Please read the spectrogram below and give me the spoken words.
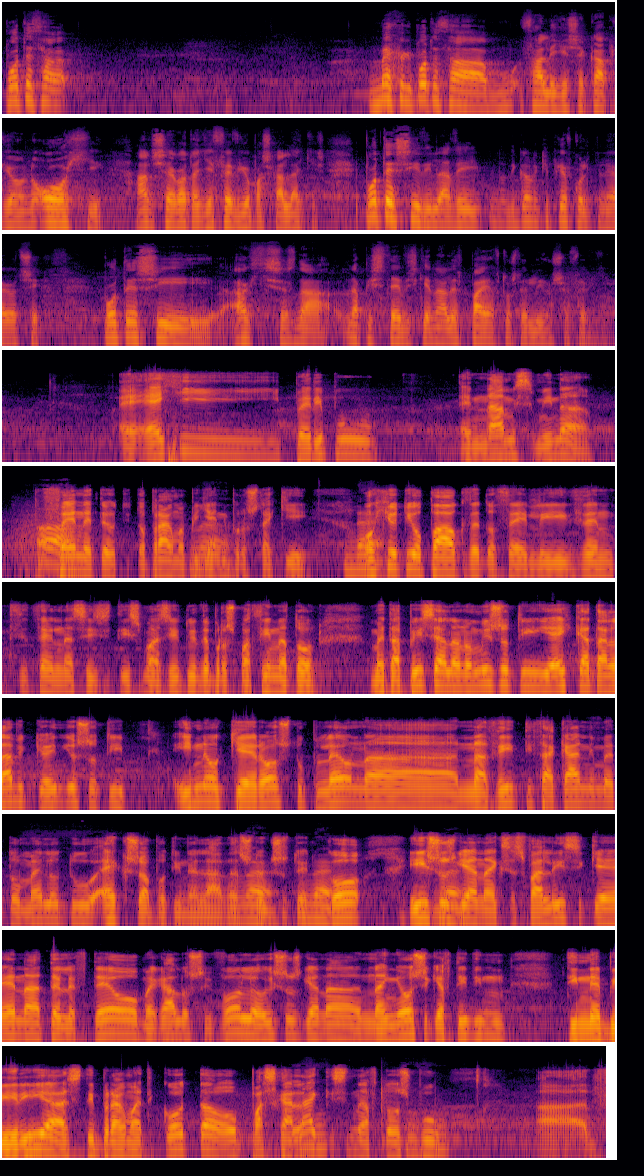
πότε θα, μέχρι πότε θα, θα έλεγε σε κάποιον όχι, αν σε ρώταγε φεύγει ο Πασχαλάκης; Πότε εσύ δηλαδή, να την κάνω και πιο εύκολη την ερώτηση, πότε εσύ άρχισες να, να πιστεύεις και να λες πάει αυτός τελείωσε, φεύγει. Ε, έχει περίπου 1,5 μήνα που φαίνεται ότι το πράγμα πηγαίνει ναι. προς τα εκεί. Ναι. Όχι ότι ο Πάοκ δεν το θέλει, δεν θέλει να συζητήσει μαζί του ή δεν προσπαθεί να τον μεταπίσει, αλλά νομίζω ότι έχει καταλάβει και ο ίδιος ότι είναι ο καιρός του πλέον να, να δει τι θα κάνει με το μέλλον του έξω από την Ελλάδα, στο ναι, εξωτερικό, ναι. ίσως για να εξασφαλίσει και ένα τελευταίο μεγάλο συμβόλαιο, ίσως για να, να νιώσει και αυτή την, την εμπειρία στην πραγματικότητα. Ο Πασχαλάκης είναι αυτός που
